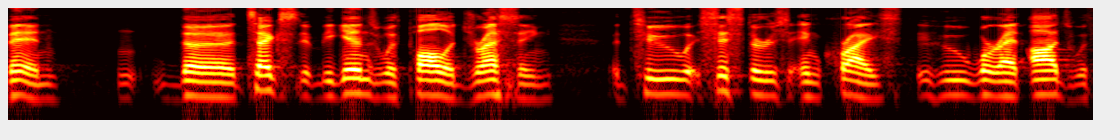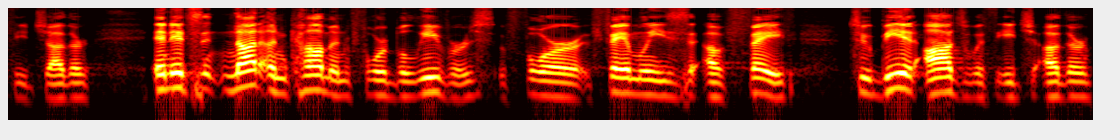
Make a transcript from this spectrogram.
been, the text begins with Paul addressing two sisters in Christ who were at odds with each other. And it's not uncommon for believers, for families of faith, to be at odds with each other,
